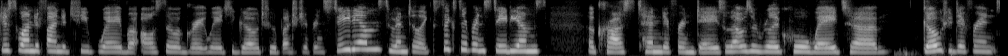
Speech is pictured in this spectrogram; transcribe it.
just wanted to find a cheap way, but also a great way to go to a bunch of different stadiums. We went to like six different stadiums across 10 different days. So that was a really cool way to go to different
